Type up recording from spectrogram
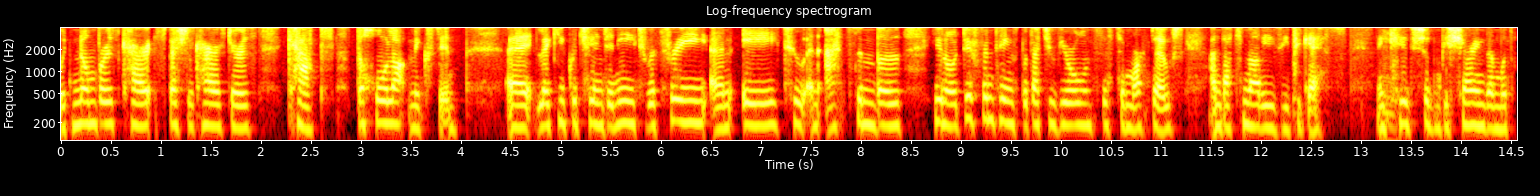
with numbers, char- special characters, caps, the whole lot mixed in. Uh, like you could change an E to a three, an A to an at symbol, you know, different things, but that you've your own system worked out, and that's not easy to guess. And kids shouldn't be sharing them with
